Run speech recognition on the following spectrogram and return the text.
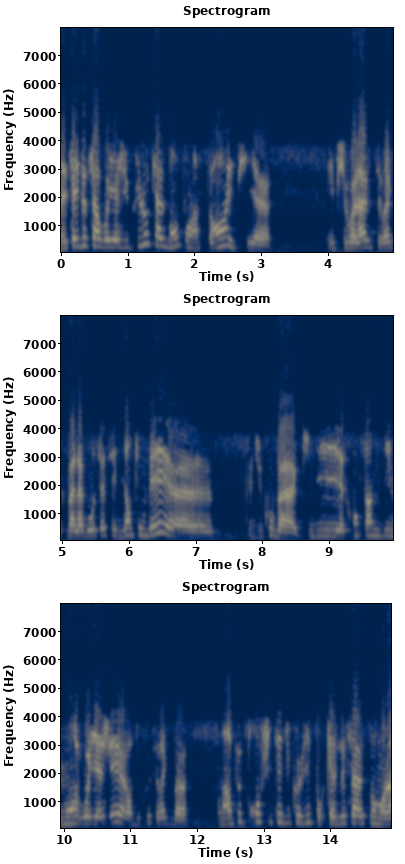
essaye de faire voyager plus localement pour l'instant. Et puis et puis voilà, c'est vrai que bah, la grossesse est bien tombée. Euh, que du coup, bah, qui dit être enceinte dit moins voyager. Alors du coup, c'est vrai que bah, on a un peu profité du Covid pour caser ça à ce moment-là.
